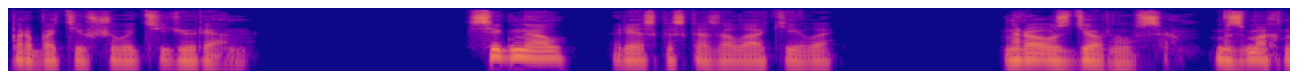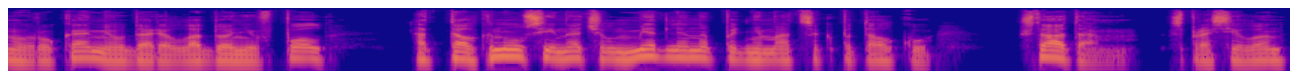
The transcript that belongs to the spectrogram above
поработившего Тьюрян. «Сигнал», — резко сказала Акила. Роуз дернулся, взмахнул руками, ударил ладонью в пол, оттолкнулся и начал медленно подниматься к потолку. «Что там?» — спросил он,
